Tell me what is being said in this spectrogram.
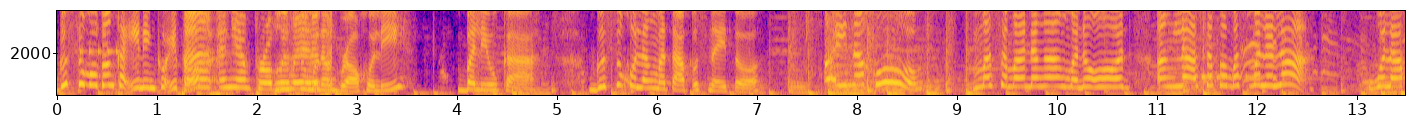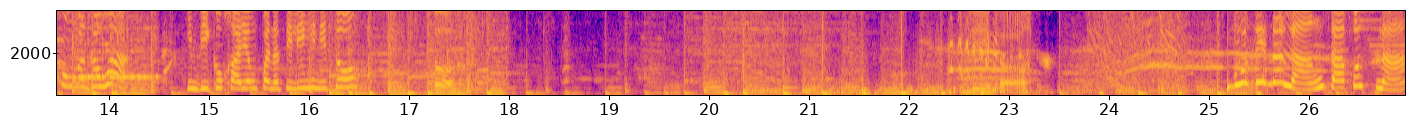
gusto mo bang kainin ko ito? ano yung problem Gusto mo ng broccoli? Baliw ka. Gusto ko lang matapos na ito. Ay naku! Masama na nga ang manood. Ang lasa pa mas malala. Wala akong magawa. Hindi ko kayang panatilihin ito. Ugh. Dito. Buti na lang, tapos na.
